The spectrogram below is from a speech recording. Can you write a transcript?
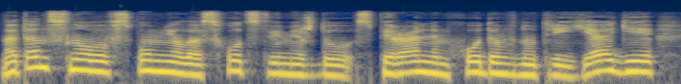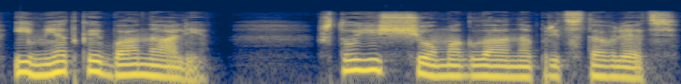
Натан снова вспомнил о сходстве между спиральным ходом внутри Яги и меткой Банали. Что еще могла она представлять?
